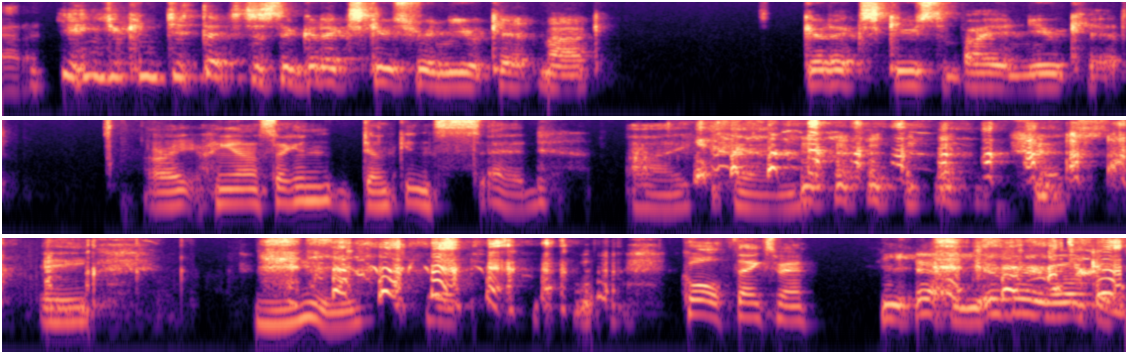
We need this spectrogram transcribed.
got it. You, you can just, that's just a good excuse for a new kit, Mark. Good excuse to buy a new kit. All right, hang on a second. Duncan said I can get a new. cool, thanks, man. yeah, you're very welcome.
